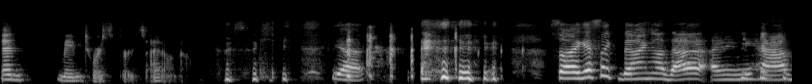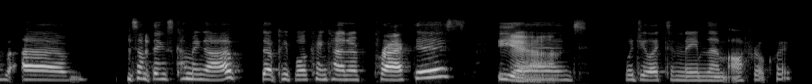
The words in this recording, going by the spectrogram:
and maybe towards the birds. I don't know. yeah. so I guess like knowing all that, I mean, we have um, some things coming up that people can kind of practice. Yeah. And would you like to name them off real quick?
